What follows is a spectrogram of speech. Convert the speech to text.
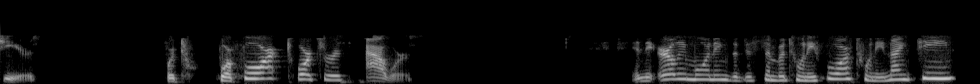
shears for, t- for four torturous hours. In the early mornings of December 24, 2019,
